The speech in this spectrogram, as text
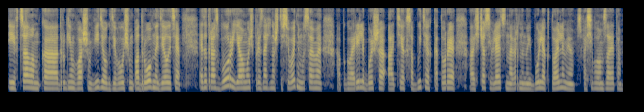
и в целом к другим вашим видео, где вы очень подробно делаете этот разбор. Я вам очень признательна, что сегодня мы с вами поговорили больше о тех событиях, которые а, сейчас являются, наверное, наиболее актуальными. Спасибо вам за это.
